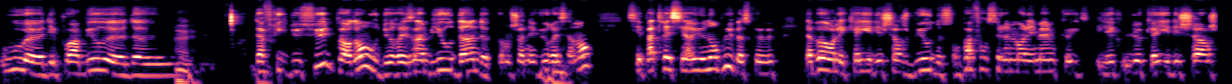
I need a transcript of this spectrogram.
ou euh, des poires bio d'Afrique du Sud, pardon, ou de raisins bio d'Inde, comme j'en ai vu récemment, c'est pas très sérieux non plus parce que d'abord les cahiers des charges bio ne sont pas forcément les mêmes que le cahier des charges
